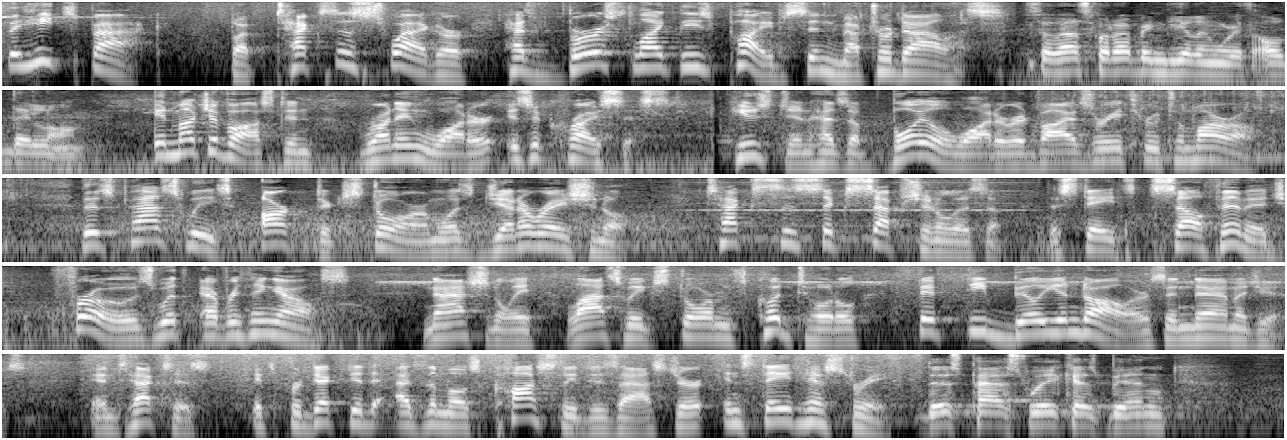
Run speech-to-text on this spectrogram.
The heat's back, but Texas swagger has burst like these pipes in Metro Dallas. So that's what I've been dealing with all day long. In much of Austin, running water is a crisis. Houston has a boil water advisory through tomorrow. This past week's Arctic storm was generational. Texas exceptionalism, the state's self image, froze with everything else. Nationally, last week's storms could total $50 billion in damages. In Texas, it's predicted as the most costly disaster in state history. This past week has been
